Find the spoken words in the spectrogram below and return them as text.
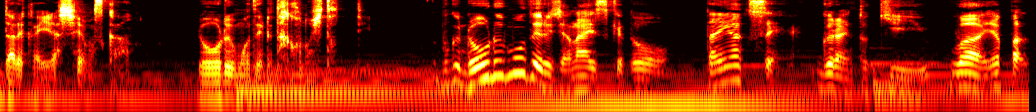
誰かいらっしゃいますか？ロールモデルだ、この人っていう。僕、ロールモデルじゃないですけど、大学生ぐらいの時は、やっぱ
